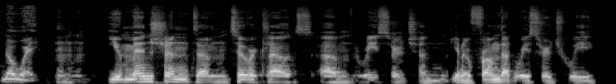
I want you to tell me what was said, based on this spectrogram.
No way. Mm-hmm. You mentioned um, SilverCloud's um, research, and you know from that research we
